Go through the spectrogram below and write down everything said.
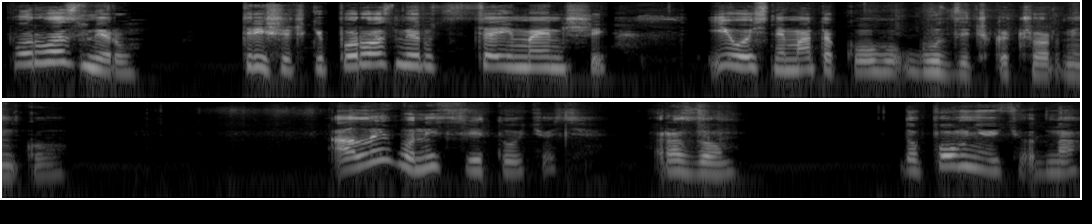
По розміру, трішечки по розміру цей менший. І ось нема такого гудзичка чорненького. Але вони цвітуть ось разом. Доповнюють одна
